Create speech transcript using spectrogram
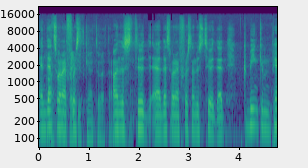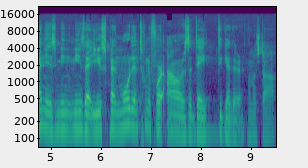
And that's when I first understood, uh, that's when I first understood that being companions mean, means that you spend more than 24 hours a day together. Na most a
